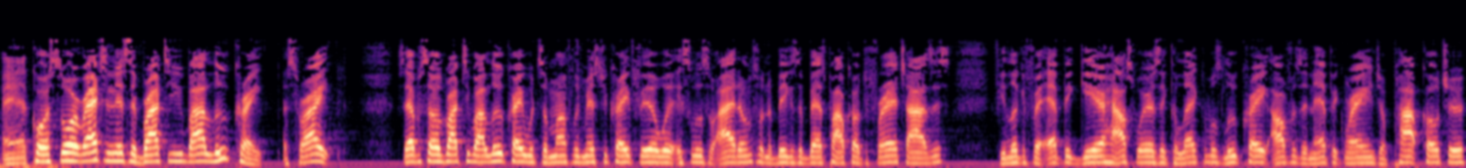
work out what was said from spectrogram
And of course, Sword Ratchetness is brought to you by Loot Crate. That's right. This episode is brought to you by Loot Crate, which is a monthly mystery crate filled with exclusive items from the biggest and best pop culture franchises. If you're looking for epic gear, housewares, and collectibles, Loot Crate offers an epic range of pop culture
